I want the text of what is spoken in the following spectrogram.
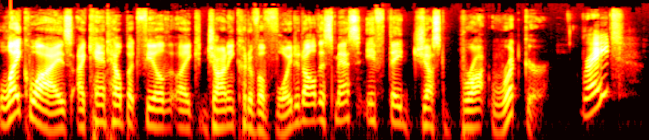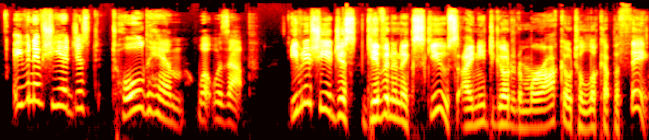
likewise i can't help but feel that like johnny could have avoided all this mess if they just brought rutger Right? Even if she had just told him what was up. even if she had just given an excuse i need to go to morocco to look up a thing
